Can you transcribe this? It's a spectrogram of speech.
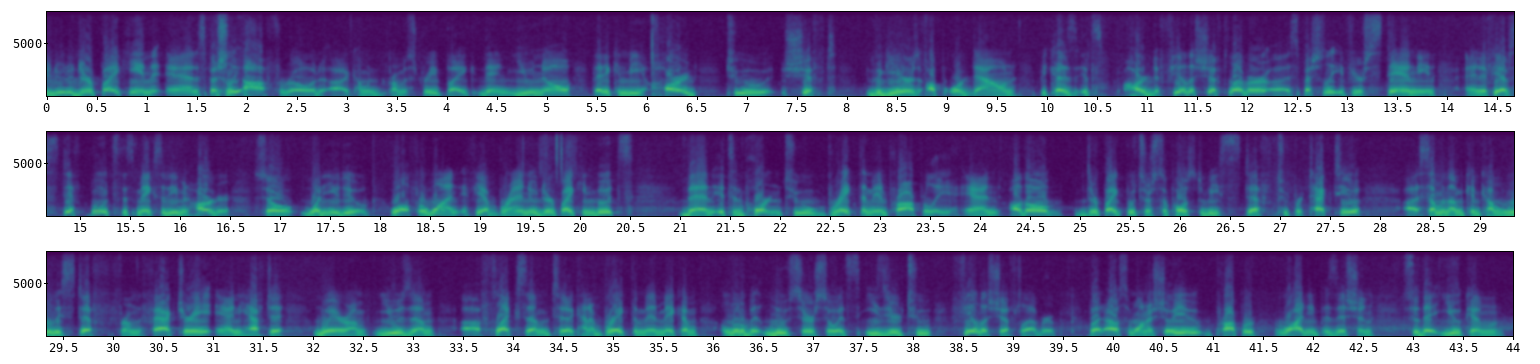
you're new to dirt biking and especially off-road, uh, coming from a street bike, then you know that it can be hard to shift the gears up or down because it's hard to feel the shift lever, uh, especially if you're standing. And if you have stiff boots, this makes it even harder. So what do you do? Well, for one, if you have brand new dirt biking boots, then it's important to break them in properly. And although dirt bike boots are supposed to be stiff to protect you, uh, some of them can come really stiff from the factory and you have to wear them, use them, uh, flex them to kind of break them in, make them a little bit looser so it's easier to feel the shift lever. But I also want to show you proper riding position so that you can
